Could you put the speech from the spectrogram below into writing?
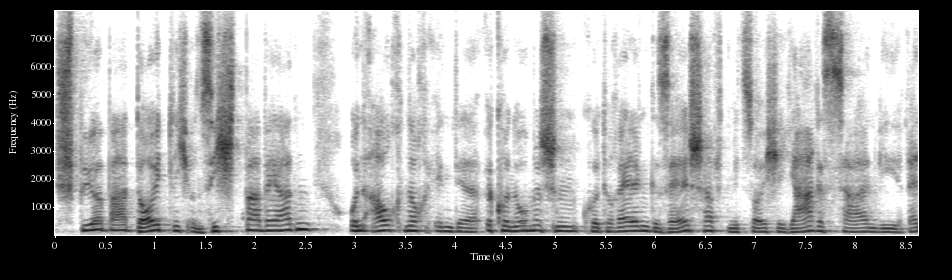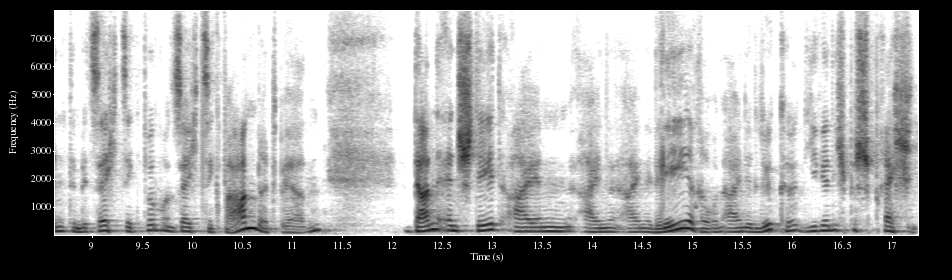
spürbar, deutlich und sichtbar werden und auch noch in der ökonomischen, kulturellen Gesellschaft mit solche Jahreszahlen wie Rente mit 60, 65 behandelt werden, dann entsteht ein, eine, eine Leere und eine Lücke, die wir nicht besprechen.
